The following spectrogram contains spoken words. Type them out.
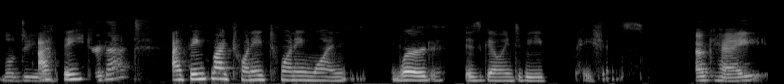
Well, do you I think share that? I think my 2021 word is going to be patience. Okay,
